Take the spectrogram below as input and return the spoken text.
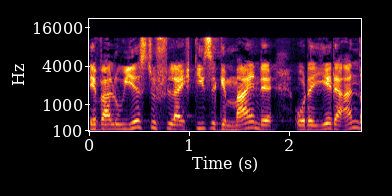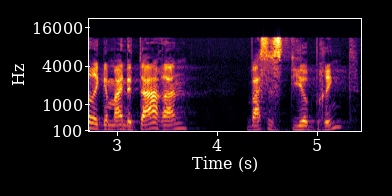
Evaluierst du vielleicht diese Gemeinde oder jede andere Gemeinde daran, was es dir bringt?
